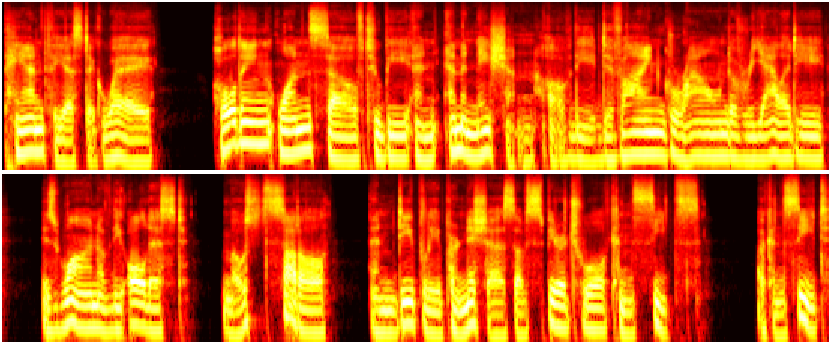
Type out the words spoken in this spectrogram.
pantheistic way, holding oneself to be an emanation of the divine ground of reality is one of the oldest, most subtle, and deeply pernicious of spiritual conceits, a conceit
